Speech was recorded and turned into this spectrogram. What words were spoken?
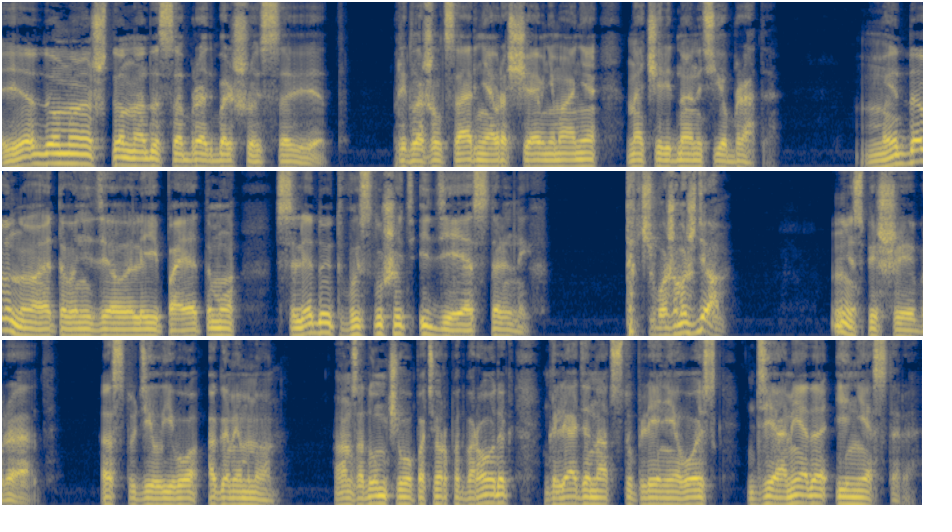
«Я думаю, что надо собрать большой совет», — предложил царь, не обращая внимания на очередное нытье брата. «Мы давно этого не делали, и поэтому следует выслушать идеи остальных». «Так чего же мы ждем?» «Не спеши, брат», — остудил его Агамемнон. Он задумчиво потер подбородок, глядя на отступление войск Диомеда и Нестора.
